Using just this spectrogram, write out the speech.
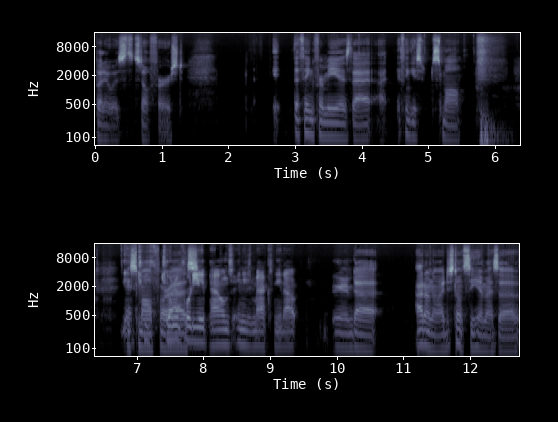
but it was still first. It, the thing for me is that I think he's small. Yeah, he's small for 248 us. pounds, and he's maxing it out. And uh, I don't know. I just don't see him as a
